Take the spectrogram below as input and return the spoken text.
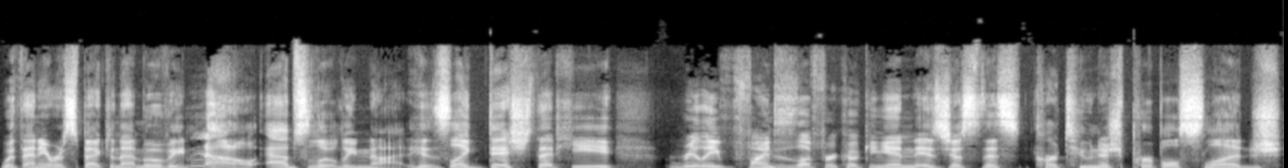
with any respect in that movie? No, absolutely not. His like dish that he really finds his love for cooking in is just this cartoonish purple sludge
